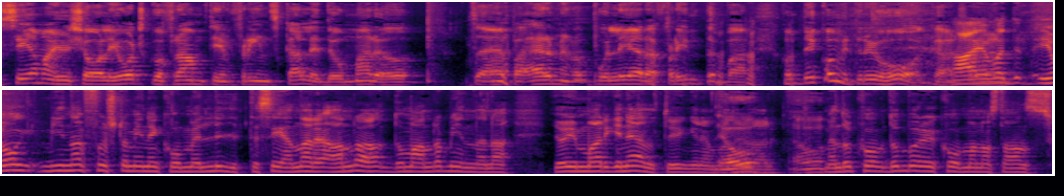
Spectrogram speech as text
ser man ju Charlie Hjort gå fram till en flintskallig domare och så här på ärmen och polera flinten bara. Det kommer inte du ihåg kanske? Ja, jag var, jag, mina första minnen kommer lite senare. Andra, de andra minnena, jag är ju marginellt yngre än vad Jo, du är. jo. Men då, kom, då började det komma någonstans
